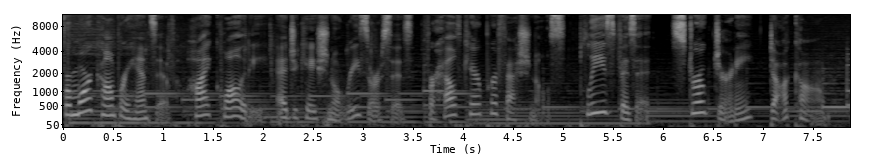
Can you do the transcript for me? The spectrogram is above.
For more comprehensive, high quality educational resources for healthcare professionals, please visit strokejourney.com.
